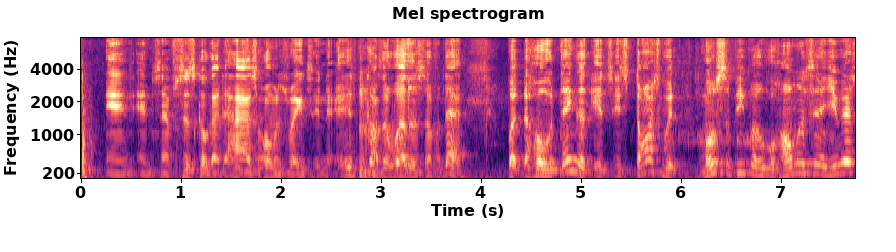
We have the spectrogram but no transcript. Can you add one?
and, and San Francisco got the highest homeless rates, and it's mm-hmm. because of the weather and stuff like that. But the whole thing is it, it starts with most of the people who are homeless in the U.S.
